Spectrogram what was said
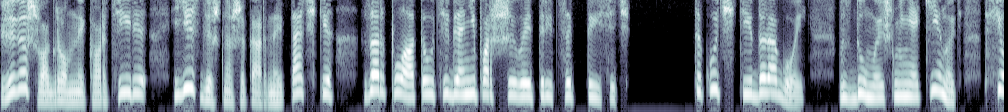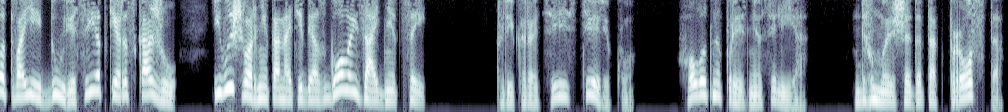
Живешь в огромной квартире, ездишь на шикарной тачке, зарплата у тебя не паршивая тридцать тысяч. Так учти, дорогой, вздумаешь меня кинуть, все твоей дуре Светке расскажу, и вышвырнет она тебя с голой задницей». «Прекрати истерику», холодно произнес Илья. «Думаешь, это так просто?»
